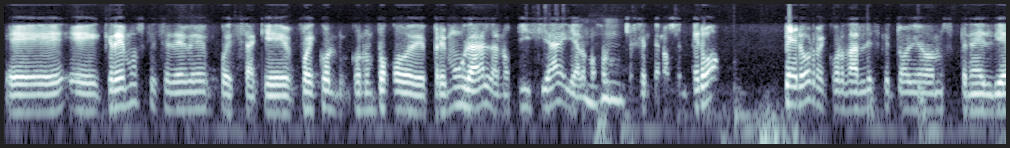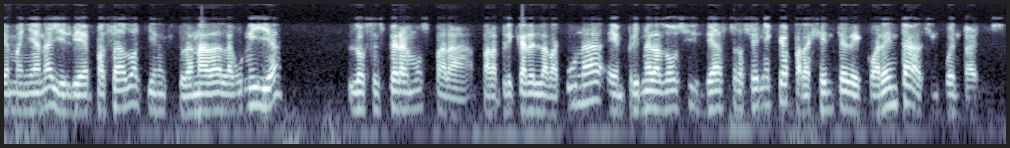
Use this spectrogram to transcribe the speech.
Eh, eh, creemos que se debe pues a que fue con, con, un poco de premura la noticia y a lo mejor mucha gente no se enteró pero recordarles que todavía vamos a tener el día de mañana y el día de pasado aquí en Explanada Lagunilla. Los esperamos para, para aplicar la vacuna en primera dosis de AstraZeneca para gente de 40 a 50 años.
